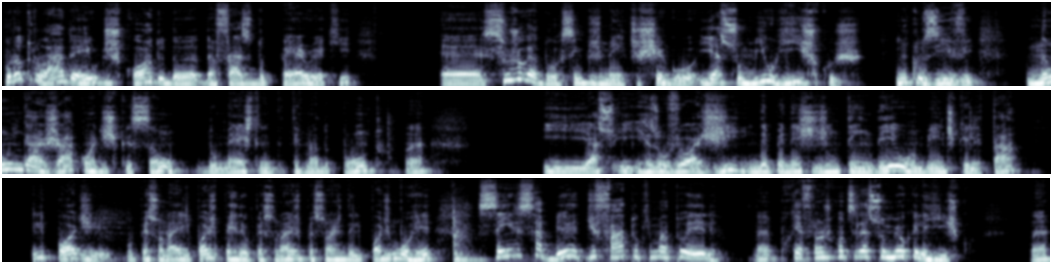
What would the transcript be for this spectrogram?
Por outro lado, aí eu discordo da, da frase do Perry aqui. É, se o jogador simplesmente chegou e assumiu riscos, inclusive não engajar com a descrição do mestre em determinado ponto, né? E, e resolveu agir, independente de entender o ambiente que ele está, ele pode, o personagem, ele pode perder o personagem, o personagem dele pode morrer sem ele saber de fato o que matou ele, né? Porque afinal de contas ele assumiu aquele risco, né?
